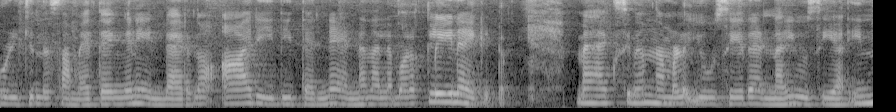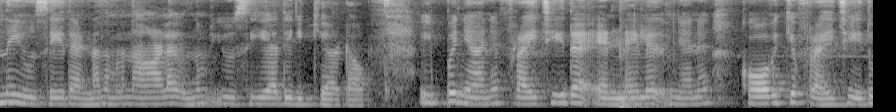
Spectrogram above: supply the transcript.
ഒഴിക്കുന്ന സമയത്ത് എങ്ങനെയുണ്ടായിരുന്നോ ആ രീതിയിൽ തന്നെ എണ്ണ നല്ലപോലെ ക്ലീനായി കിട്ടും. മാക്സിമം നമ്മൾ യൂസ് ചെയ്ത എണ്ണ യൂസ് ചെയ്യുക ഇന്ന് യൂസ് ചെയ്ത എണ്ണ നമ്മൾ നാളെ ഒന്നും യൂസ് ചെയ്യാതിരിക്കുക കേട്ടോ. ഇപ്പം ഞാൻ ഫ്രൈ ചെയ്ത എണ്ണയിൽ ഞാൻ കോവയ്ക്ക് ഫ്രൈ ചെയ്ത്.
